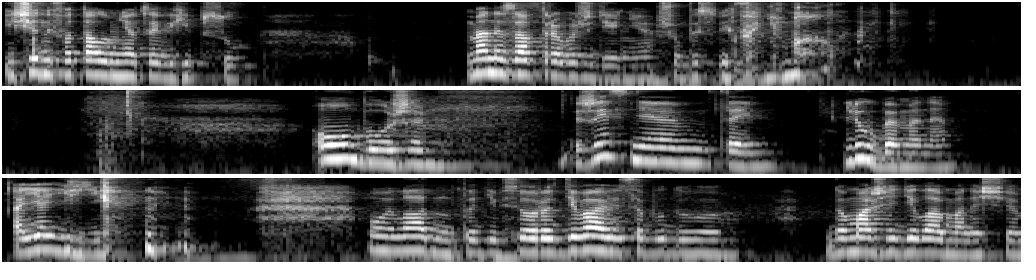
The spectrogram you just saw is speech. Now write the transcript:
І ще не хватало мені це в гіпсу. У мене завтра вождіння, щоб ви собі понімали. О Боже. Жизнь е, цей, любе мене, а я її. Ой, ладно, тоді все, роздіваюся, буду. Домашні діла в мене ще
